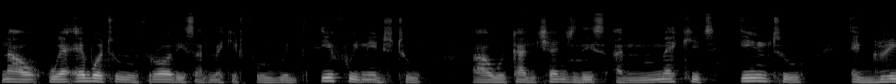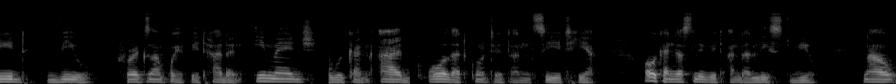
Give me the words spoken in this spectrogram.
Now we're able to throw this and make it full width if we need to. Uh, we can change this and make it into a grid view. For example, if it had an image, we can add all that content and see it here. Or we can just leave it under list view. Now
